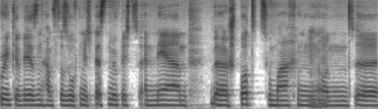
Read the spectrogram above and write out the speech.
Freak gewesen, habe versucht, mich bestmöglich zu ernähren, äh, Sport zu machen mhm. und äh,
